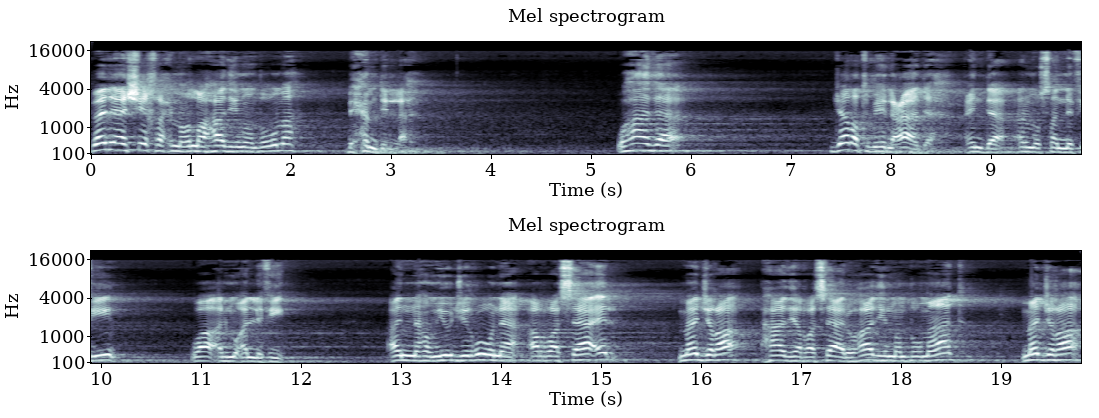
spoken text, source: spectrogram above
بدأ الشيخ رحمه الله هذه المنظومة بحمد الله. وهذا جرت به العادة عند المصنفين والمؤلفين أنهم يجرون الرسائل مجرى هذه الرسائل وهذه المنظومات مجرى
